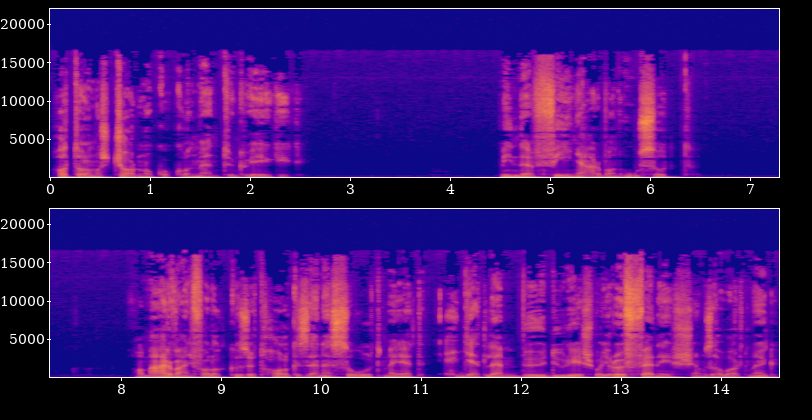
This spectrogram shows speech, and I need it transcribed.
Hatalmas csarnokokon mentünk végig. Minden fényárban úszott, a márványfalak között halk zene szólt, melyet egyetlen bődülés vagy röffenés sem zavart meg.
